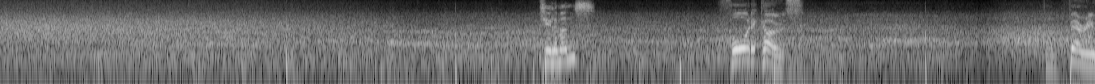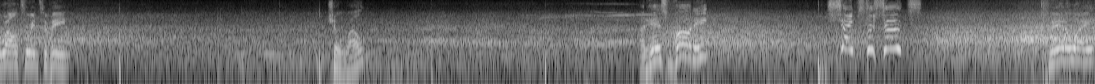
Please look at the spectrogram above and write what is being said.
Tielemans. Forward it goes. Done very well to intervene. Chilwell. And here's Vardy. Shapes to shoot! Cleared away.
